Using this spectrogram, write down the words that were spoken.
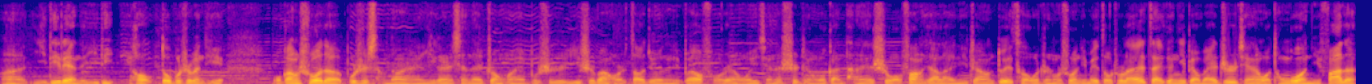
啊，异地恋的异地以后都不是问题。我刚说的不是想当然，一个人现在状况也不是一时半会儿造就的。你不要否认我以前的事情，我敢谈是我放下了你这样对策。我只能说你没走出来，在跟你表白之前，我通过你发的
